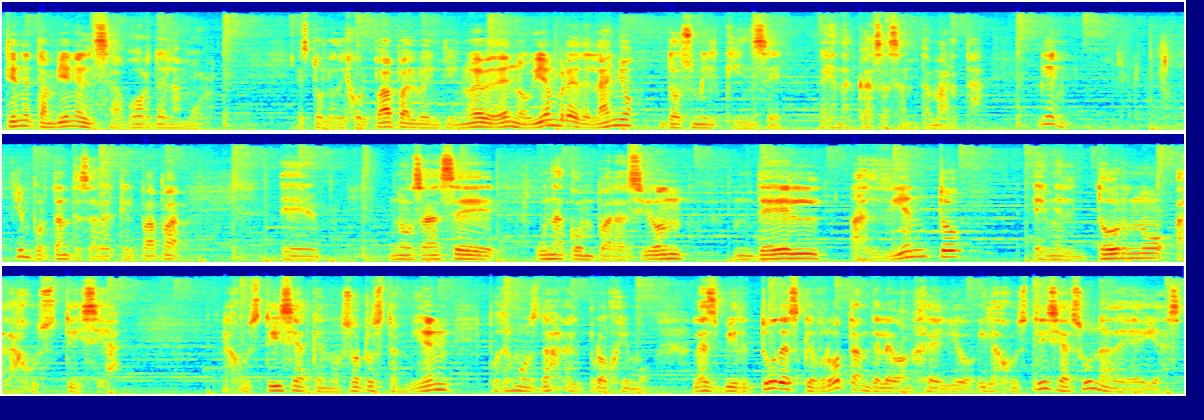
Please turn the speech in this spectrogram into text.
tiene también el sabor del amor. Esto lo dijo el Papa el 29 de noviembre del año 2015, en la Casa Santa Marta. Bien, qué importante saber que el Papa eh, nos hace una comparación del adviento en el torno a la justicia. La justicia que nosotros también podemos dar al prójimo, las virtudes que brotan del Evangelio y la justicia es una de ellas.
